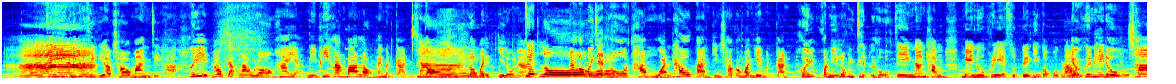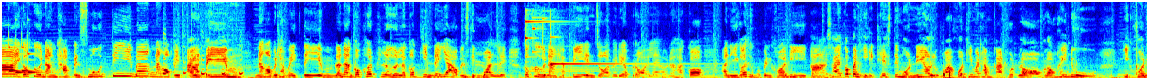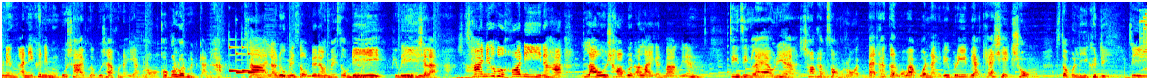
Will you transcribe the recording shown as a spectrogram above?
จริงอันนี้คือสิ่งที่แบบชอบมากจริงๆค่ะเฮ้ยนอกจากเราลองให้อะมีพี่ข้างบ้านลองให้เหมือนกันพี่กองใช่ ลงไปกี่โลนะ เจ็ดโล นั่งลงไป7โลทำวันเท่ากันกินเช้ากลางวันเย็นเหมือนกัน เฮ้ย คนนี้ลง7โล จริงนางทำเมนูครีเอทสุดเด็ดยิ่งกว่าพวกเรา เดี๋ยวขึ้นให้ดูใช่ก็คือนางทำเป็นสมูทตี้บ้างนางเอาไปไอปั่นติม นางเอาไปทำไอติม แล้วนางก็เพลิดเพลิน แล้วก็กินได้ยาวเป็น อืม10 วันเลย ก็คือนางแฮปปี้เอนจอยไปเรียบร้อยแล้วนะคะ ก็อันนี้ก็ถือว่าเป็นข้อดีไปอ่าใช่ก็เป็นอีก testimonial หรือว่าคนที่มาทำการทดลองลองให้ดูอีกคนหนึ่งอันนี้คือในมุมผู้ชายเผื่อผู้ชายคนไหนอยากลองเขาก็ลดเหมือนกันค่ะ ใช่ แล้วดูไม่สมด้วยเนาะคือไม่สมดีผิวดีใช่แหละใช่นี่ก็คือข้อดีนะคะ เราชอบรสอะไรกันบ้างพี่แนอืนมจริง ๆ แล้วเนี่ยชอบทั้งสองรสแต่ถ้าเกิดว่าแบบวันไหนรีบๆอยากแค่เช็คชมสตรอเบอรี่คือดี จริง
